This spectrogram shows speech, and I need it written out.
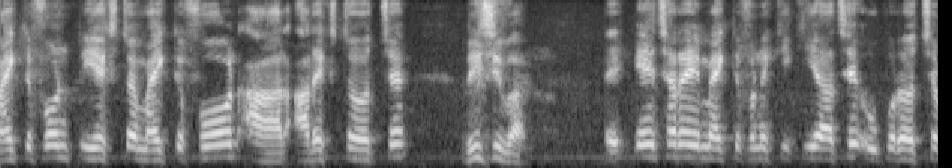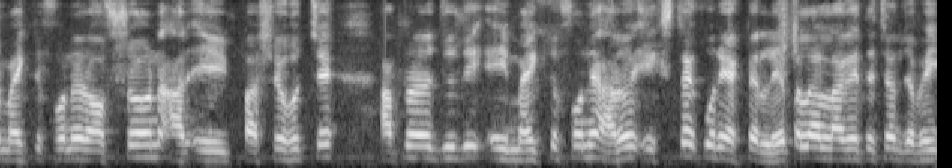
মাইক্রোফোন টি এক্সটা মাইক্রোফোন আর আরেকটা হচ্ছে রিসিভার এছাড়া এই মাইক্রোফোনে কি কি আছে? উপরে হচ্ছে মাইক্রোফোনের অপশন আর এই পাশে হচ্ছে আপনারা যদি এই মাইক্রোফোনে আরও এক্সট্রা করে একটা লেপালার লাগাইতে চান, যে ভাই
